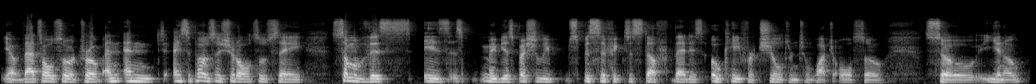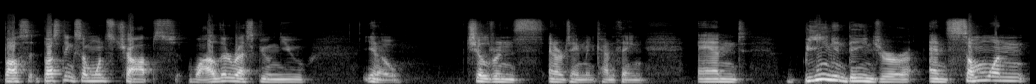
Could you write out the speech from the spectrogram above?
you know that's also a trope. And and I suppose I should also say some of this is maybe especially specific to stuff that is okay for children to watch also. So you know bust, busting someone's chops while they're rescuing you you know children's entertainment kind of thing. And being in danger and someone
